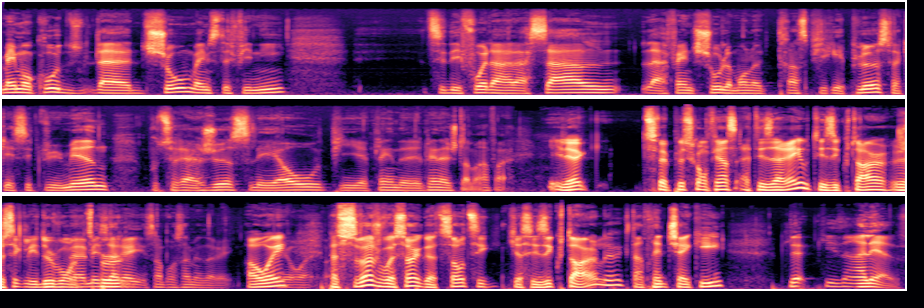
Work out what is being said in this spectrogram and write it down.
même au cours du, du show, même si c'était fini, sais, des fois, dans la salle, la fin du show, le monde a transpiré plus, fait que c'est plus humide. Faut que tu rajustes les hautes, puis il y a plein d'ajustements à faire. Et là, tu fais plus confiance à tes oreilles ou tes écouteurs? Je sais que les deux vont un euh, petit mes oreilles, 100% mes oreilles. Ah oui? Parce que souvent, je vois ça, un gars de son qui a ses écouteurs, là, qui est en train de checker, là, qui les enlève.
